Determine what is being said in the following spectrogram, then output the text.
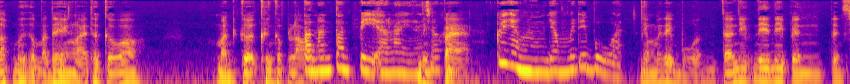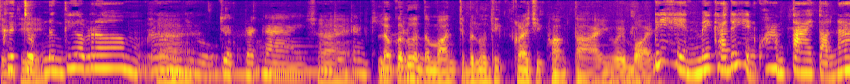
รับมือกับมันได้อย่างไร ถ้าเกิดว่า มันเกิดขึ้นกับเรา ตอนนั้นตอนปีอะไรนะหนึ่งเจ้าแปค่ะดก็ยังยังไม่ได้บวชยังไม่ได้บวชแต่นี่นี่นี่เป็นเป็นสิ่งคือที่จุดหนึ่งที่เริ่มเริ่มใช่อยู่จุดประกายใช่ที่ท่านคิดแล้วก็รุ่นตะมันจะเป็นรุ่นที่ใกล้ชิดความตายอยู่บ่อยได้เห็นไหมคะ ได้เห็นความตายต่อหน้า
